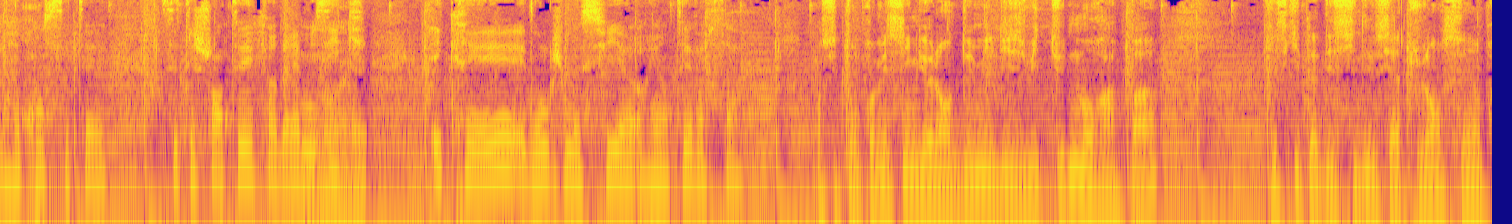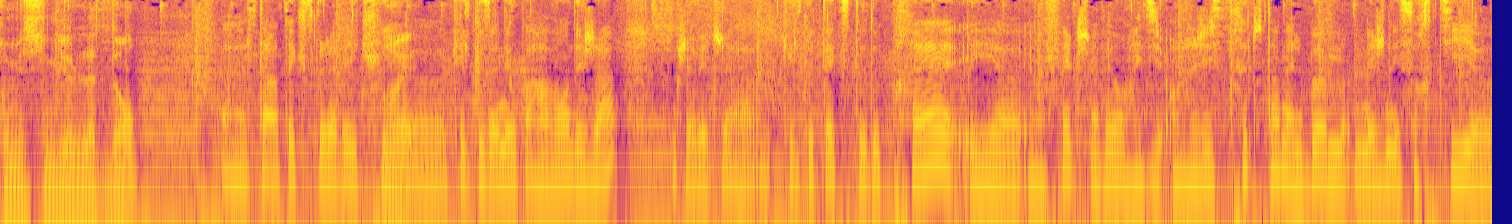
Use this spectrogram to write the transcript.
la réponse c'était c'était chanter, faire de la musique Ouais. et créer. Et donc je me suis euh, orientée vers ça. Ensuite, ton premier single en 2018, Tu ne m'auras pas. Qu'est-ce qui t'a décidé aussi à te lancer un premier single là-dedans? C'était un texte que j'avais écrit Ouais. euh, quelques années auparavant déjà. Donc j'avais déjà quelques textes de près et, euh, et en fait j'avais enregi- enregistré tout un album, mais je n'ai sorti euh,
